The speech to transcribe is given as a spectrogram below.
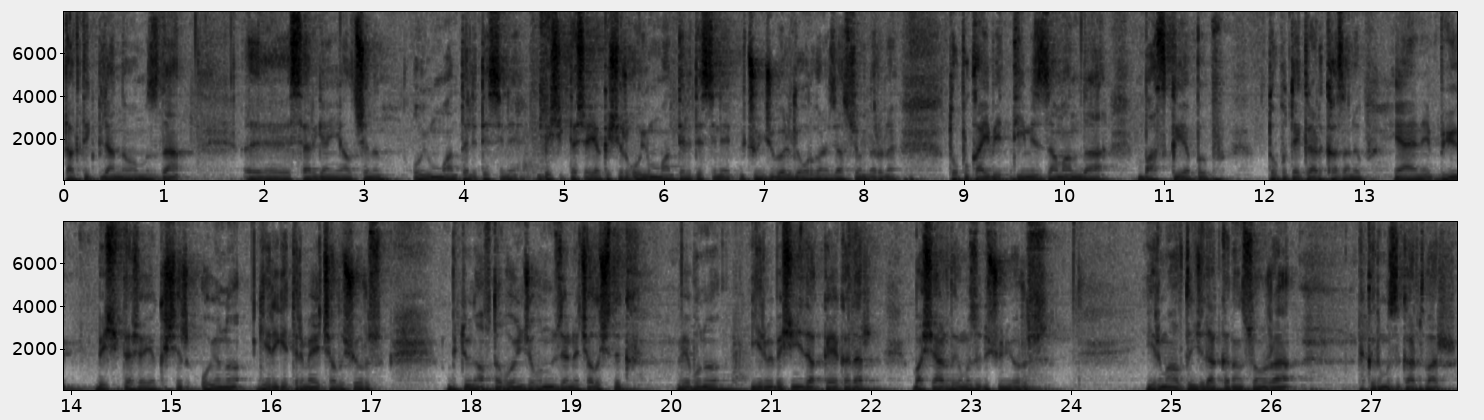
Taktik planlamamızda eee, Sergen Yalçın'ın oyun mantalitesini, Beşiktaş'a yakışır oyun mantalitesini, 3. bölge organizasyonlarını, topu kaybettiğimiz zaman da baskı yapıp topu tekrar kazanıp yani büyük Beşiktaş'a yakışır oyunu geri getirmeye çalışıyoruz. Bütün hafta boyunca bunun üzerine çalıştık ve bunu 25. dakikaya kadar başardığımızı düşünüyoruz. 26. dakikadan sonra bir kırmızı kart var.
